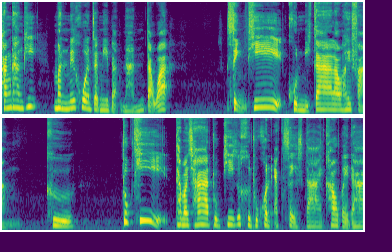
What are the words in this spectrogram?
ทั้งทั้งที่ มันไม่ควรจะมีแบบนั้น แต่ว่าสิ่งที่คุณมิก้าเล่าให้ฟัง คือทุกที่ธรรมชาติทุกที่ก็คือทุกคน access ได้เข้าไปได้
